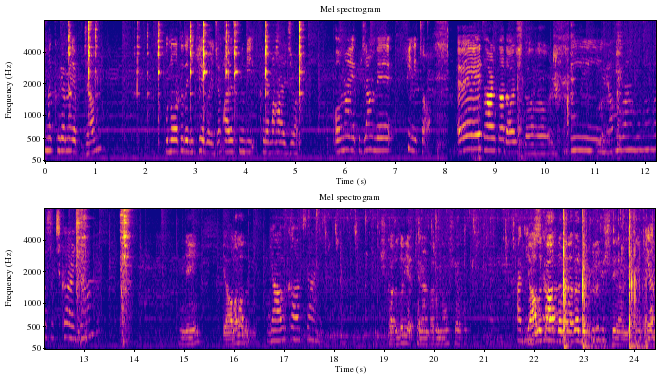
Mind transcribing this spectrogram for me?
Arasına krema yapacağım. Bunu ortadan ikiye böleceğim. Arasında bir krema harcı var. Ondan yapacağım ve finito. Evet arkadaşlar. İyi, ama ben bunu nasıl çıkaracağım? Neyin? Yağlamadın mı? Yağlı kağıt serdim. Çıkarılır ya kenarlarından şey yapıp. Hadi Yağlı inşallah. kağıtla beraber dökülür işte yani. Ya Kenardan.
